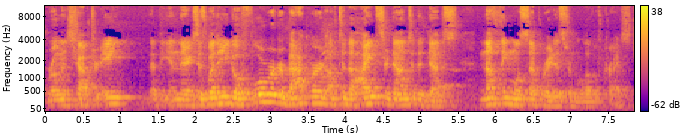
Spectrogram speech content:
Romans chapter 8 at the end there. He says, Whether you go forward or backward, up to the heights or down to the depths, nothing will separate us from the love of Christ.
